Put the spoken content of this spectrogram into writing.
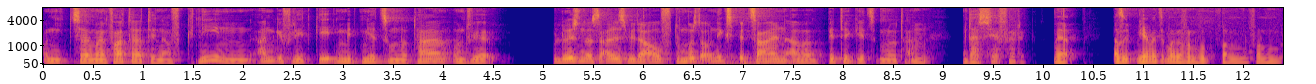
Und äh, mein Vater hat den auf Knien angefleht, geht mit mir zum Notar und wir lösen das alles wieder auf. Du musst auch nichts bezahlen, aber bitte geh zum Notar. Mhm. Und das ist ja verrückt. Ja. Also wir haben jetzt immer davon von, von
